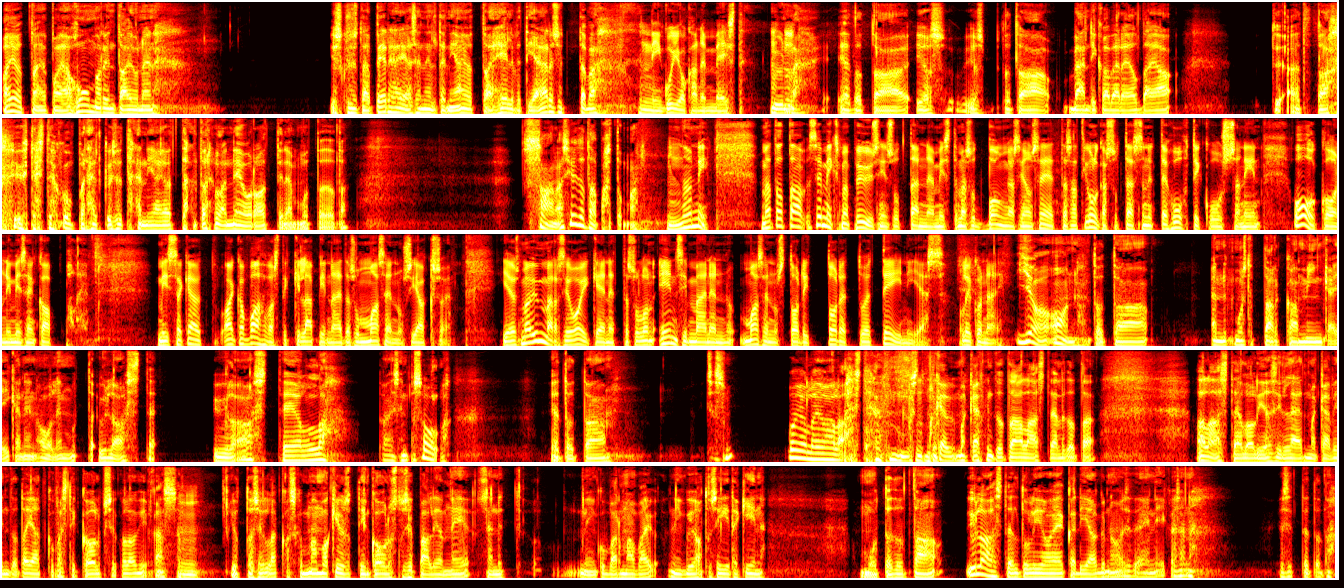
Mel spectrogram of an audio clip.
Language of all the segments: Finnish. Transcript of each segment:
ajoittain jopa ja huumorintajuinen, jos kysytään perheenjäseniltä, niin ajoittaa helvetin ärsyttävä. niin kuin jokainen meistä. Kyllä. Ja tota, jos, jos tota, bändikavereilta ja ja, tota, yhteistyökumppaneilta kysytään, niin ajoittaa todella neuroottinen, mutta tota, saan asioita tapahtumaan. No niin. Mä tota, se, miksi mä pyysin sut tänne ja mistä mä sut bongasin, on se, että sä oot julkaissut tässä nyt huhtikuussa niin OK-nimisen kappaleen missä käyt aika vahvastikin läpi näitä sun masennusjaksoja. Ja jos mä ymmärsin oikein, että sulla on ensimmäinen masennus todettu, että teiniässä. Oliko näin? Joo, on. Tota, en nyt muista tarkkaan minkä ikäinen olin, mutta yläaste, yläasteella taisinpas olla. Ja tota, itse asiassa voi olla jo ala-asteella. mä kävin, mä kävin tota ala-asteella tota, ala-asteella oli jo silleen, että mä kävin tota jatkuvasti koulupsykologin kanssa mm. juttosilla, koska mä mua kiusattiin koulussa tosi paljon, niin se nyt niin kuin varmaan vai, niin kuin johtui siitäkin. Mutta tota, yläasteella tuli jo eka diagnoosi teini-ikäisenä. Ja sitten tota,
